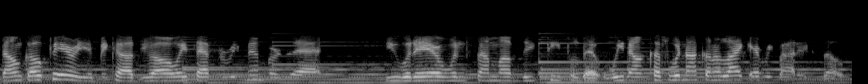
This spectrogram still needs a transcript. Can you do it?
Don't go, period, because you always have to remember that you were there when some of these people that we don't, because we're not going to like everybody. So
